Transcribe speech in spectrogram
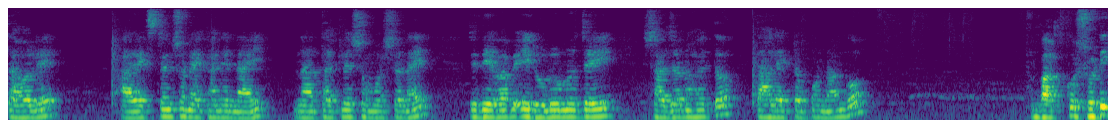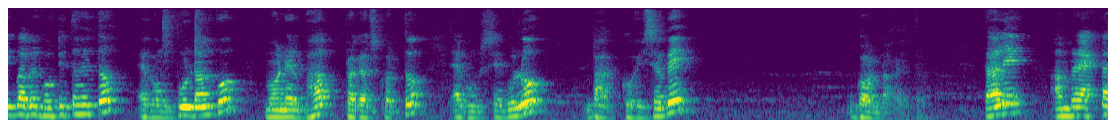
তাহলে আর এক্সটেনশন এখানে নাই, না থাকলে সমস্যা নাই। যদি এভাবে এই রুল অনুযায়ী সাজানো হতো, তাহলে একটা পূর্ণাঙ্গ বাক্য সঠিকভাবে গঠিত হতো এবং পূর্ণাঙ্গ মনের ভাব প্রকাশ করত এবং সেগুলো বাক্য হিসাবে গণ্য হতো তাহলে আমরা একটা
